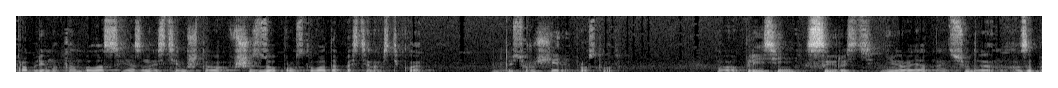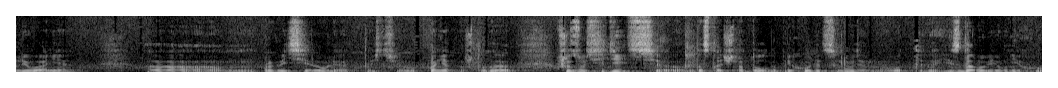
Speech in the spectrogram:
проблема там была связана с тем, что в ШИЗО просто вода по стенам стекла. То есть ручьями просто вот. А, плесень, сырость невероятная отсюда, заболевания, прогрессировали. То есть э, понятно, что да, в ШИЗО сидеть э, достаточно долго приходится людям, вот, и здоровье у них, у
